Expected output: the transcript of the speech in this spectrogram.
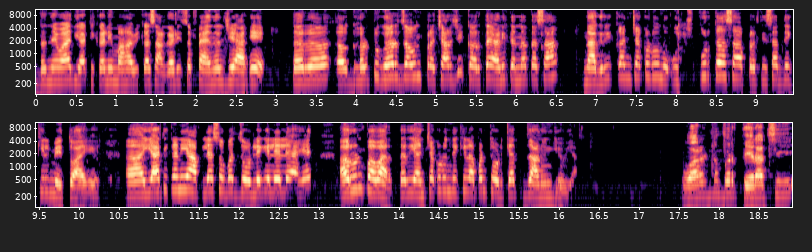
धन्यवाद. या ठिकाणी महाविकास आघाडीचं पॅनल जे आहे तर घर टू घर जाऊन प्रचार जे करत आहे आणि त्यांना तसा नागरिकांच्याकडून उत्स्फूर्त असा प्रतिसाद देखील मिळतो आहे. या ठिकाणी आपल्यासोबत जोडले गेलेले आहेत अरुण पवार तर यांच्याकडून देखील आपण थोडक्यात जाणून घेऊया. वार्ड नंबर तेराची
